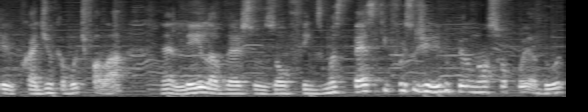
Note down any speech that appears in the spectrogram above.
que o Cadinho acabou de falar, né? Leila versus All Things Must Pass, que foi sugerido pelo nosso apoiador,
